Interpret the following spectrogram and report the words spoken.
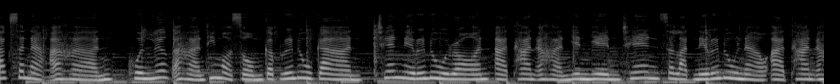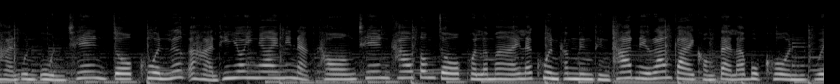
ลักษณะอาหารควรเลือกอาหารที่เหมาะสมกับฤดูกาล เช่นในฤดูร้อนอาจทานอาหารเย็นๆ เช่น สลัดในฤดูหนาวอาจทานอาหารอุ่นๆ เช่น โจ๊กควรเลือกอาหารที่ย่อยง่ายไม่หนักท้อง เช่น ข้าวต้มโจ๊กผลไม้และควรคำนึงถึงธาตุในร่างกายของแต่ละบุคคล เว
